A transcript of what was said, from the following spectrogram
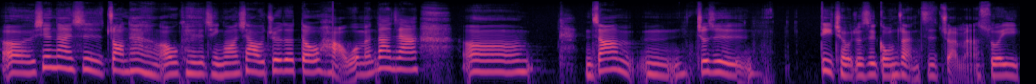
呃，现在是状态很 OK 的情况下，我觉得都好。我们大家，嗯，你知道，嗯，就是。地球就是公转自转嘛，所以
